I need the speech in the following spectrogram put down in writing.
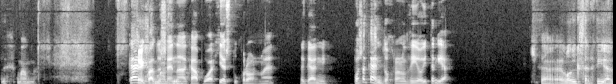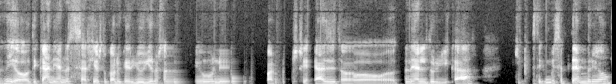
Δεν θυμάμαι. Κάνει πάντως ένα κάπου αρχές του χρόνου, ε. Δεν κάνει. Πόσα κάνει το χρόνο, δύο ή τρία; Κοίτα, εγώ ήξερα για δύο, ότι κάνει ένα στις αρχές του καλοκαιριού, γύρω στον Ιούνιο, που παρουσιάζει το, τα νέα λειτουργικά και τη στιγμή Σεπτέμβριο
